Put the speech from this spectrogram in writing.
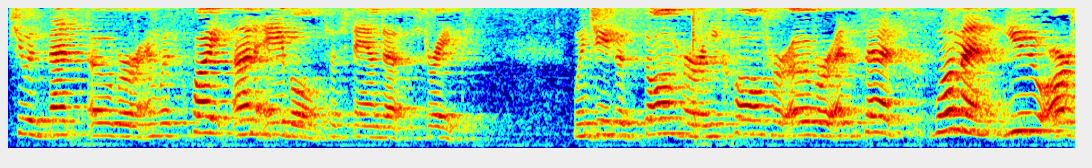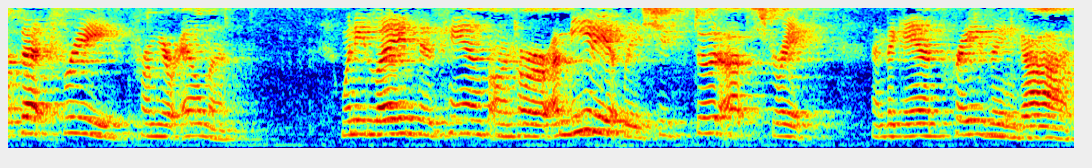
She was bent over and was quite unable to stand up straight. When Jesus saw her, he called her over and said, Woman, you are set free from your ailment. When he laid his hands on her, immediately she stood up straight and began praising God.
